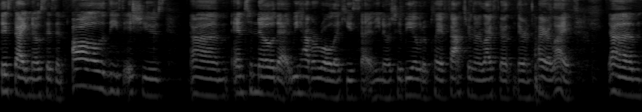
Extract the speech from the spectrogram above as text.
this diagnosis and all of these issues. Um, and to know that we have a role, like you said, you know, to be able to play a factor in their life throughout their entire life. Um,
